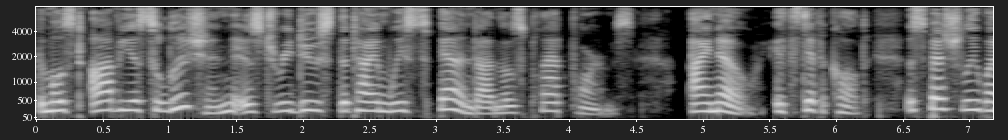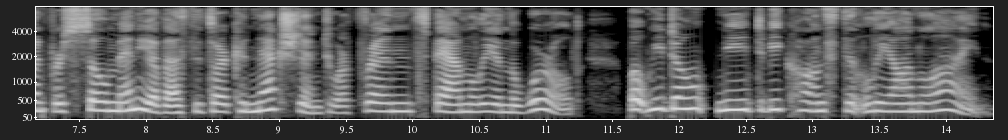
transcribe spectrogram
the most obvious solution is to reduce the time we spend on those platforms. I know, it's difficult, especially when for so many of us it's our connection to our friends, family, and the world. But we don't need to be constantly online.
